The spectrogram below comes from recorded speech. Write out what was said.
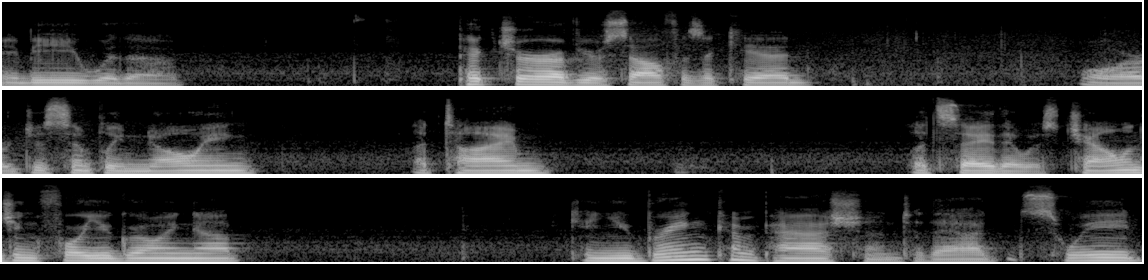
Maybe with a picture of yourself as a kid, or just simply knowing a time, let's say, that was challenging for you growing up. Can you bring compassion to that sweet,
